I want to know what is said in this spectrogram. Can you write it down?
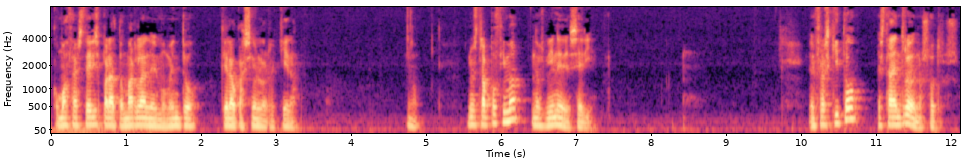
como hace Asteris para tomarla en el momento que la ocasión lo requiera. Nuestra pócima nos viene de serie. El frasquito está dentro de nosotros.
